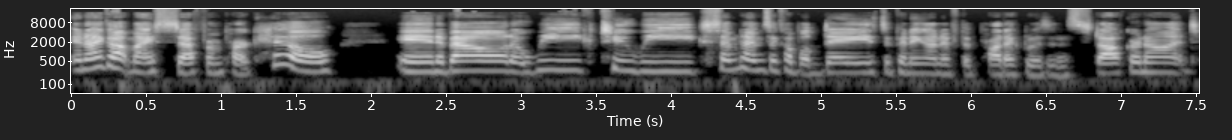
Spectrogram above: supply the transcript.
And I got my stuff from Park Hill in about a week, two weeks, sometimes a couple days, depending on if the product was in stock or not.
